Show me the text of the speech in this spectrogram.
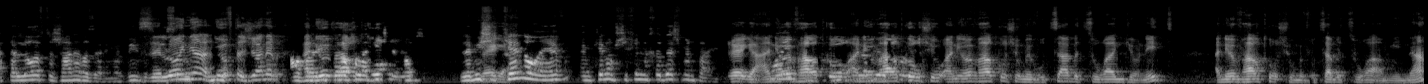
אתה לא אוהב את הז'אנר הזה, אני מבין. זה לא עניין, אני אוהב את הז'אנר, אני אוהב לא הארדקור. לא- למי. שכן אוהב, הם כן ממשיכים לחדש בינתיים. רגע, אני אוהב הארדקור, זה אני אוהב זה הארדקור שהוא, אני אוהב הארדקור שהוא מבוצע בצורה הגיונית, אני אוהב הארדקור שהוא מבוצע בצורה אמינה,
